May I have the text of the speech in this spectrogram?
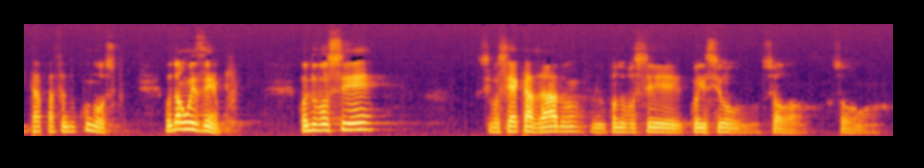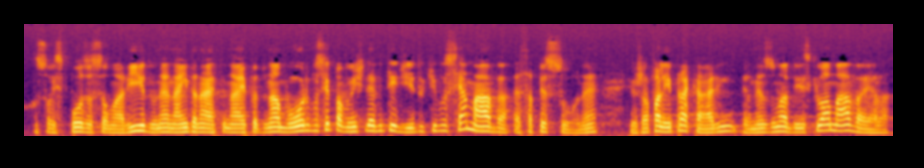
está passando conosco. Vou dar um exemplo. Quando você, se você é casado, quando você conheceu sua, sua, sua esposa, seu marido, né, ainda na, na, época do namoro, você provavelmente deve ter dito que você amava essa pessoa. Né? Eu já falei para Karen, pelo menos uma vez, que eu amava ela.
